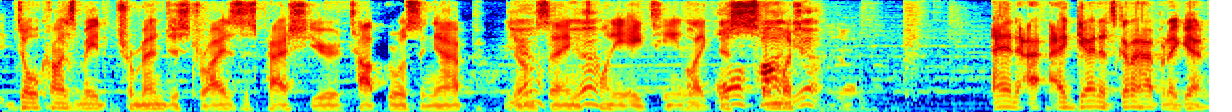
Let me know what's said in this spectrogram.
Dokkan's made tremendous strides this past year, top grossing app. You yeah, know what I'm saying? Yeah. 2018. Like there's so much. Yeah. And again, it's gonna happen again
